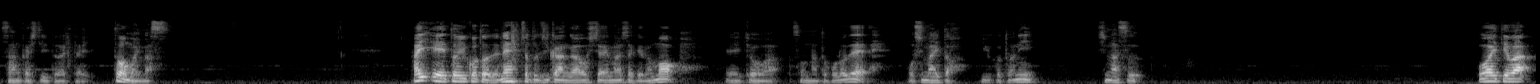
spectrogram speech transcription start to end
参加していただきたいと思います。はい、えー、ということでね、ちょっと時間が押しちゃいましたけども、えー今日はそんなところでおしまいということにします。お相手は、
